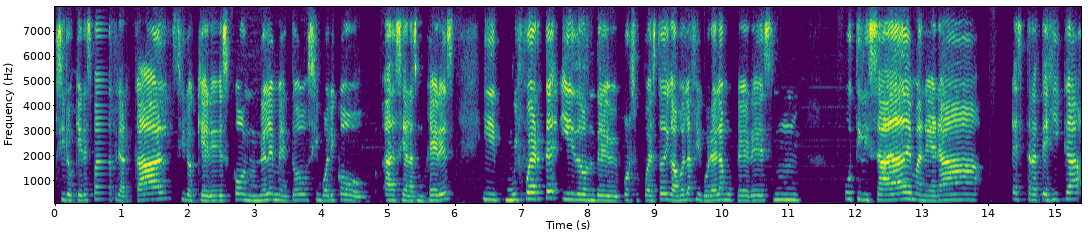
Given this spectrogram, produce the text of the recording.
si lo quieres patriarcal, si lo quieres con un elemento simbólico hacia las mujeres y muy fuerte y donde por supuesto digamos la figura de la mujer es mm, utilizada de manera estratégica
